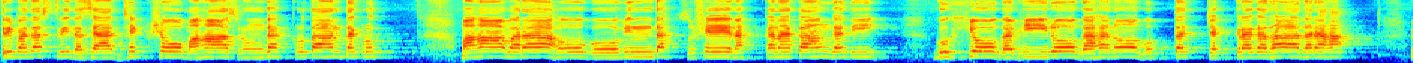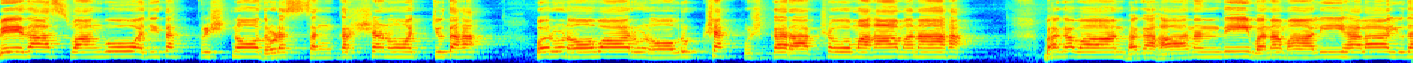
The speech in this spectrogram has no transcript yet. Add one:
త్రిపదస్త్రిదశాధ్యక్షో మహాశృంగకృతాంతకృత్. మహావరాహో గోవింద సుషేణ కనకాంగది గుహ్యో గభీరో గహనో గుప్తచక్రగధాధర వేదాస్వాంగో అజిత కృష్ణో దృఢ సంకర్షణో అచ్యుత వరుణో వారుణో వృక్ష పుష్కరాక్షో మహామనాః భగవాన్ భగహానందీ వనమాలీ హలాయుధ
